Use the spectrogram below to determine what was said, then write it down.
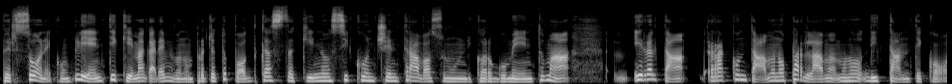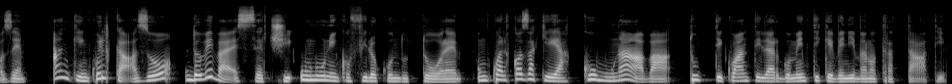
persone, con clienti che magari avevano un progetto podcast che non si concentrava su un unico argomento, ma eh, in realtà raccontavano, parlavano di tante cose. Anche in quel caso doveva esserci un unico filo conduttore, un qualcosa che accomunava tutti quanti gli argomenti che venivano trattati.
